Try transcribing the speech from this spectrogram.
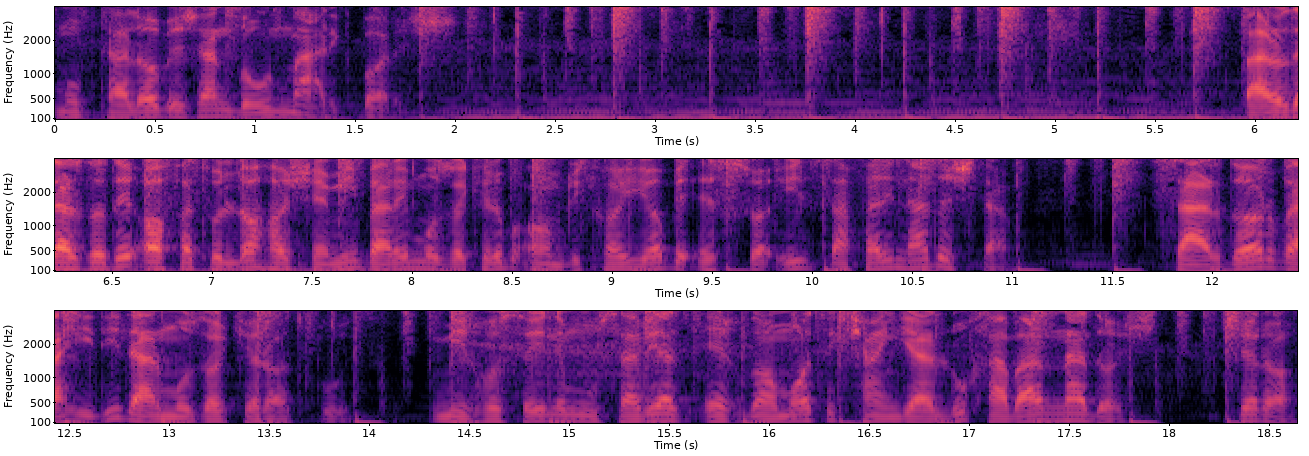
مبتلا بشن به اون مرگبارش برادرزاده آفت الله هاشمی برای مذاکره با آمریکایی‌ها به اسرائیل سفری نداشتم سردار وحیدی در مذاکرات بود میر حسین موسوی از اقدامات کنگرلو خبر نداشت چرا؟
